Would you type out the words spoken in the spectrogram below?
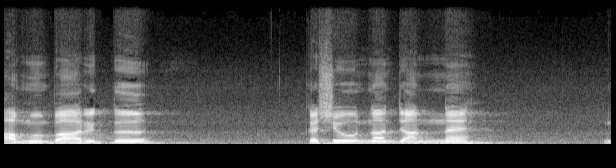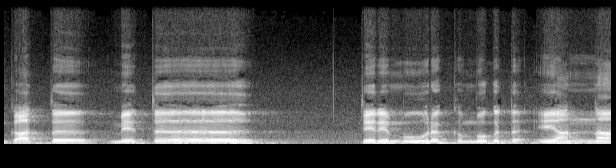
ਹਮ ਬਾਰਕ ਕਸ਼ੂ ਨਾ ਜਾਣੈ, ਗਤ ਮਿਤ ਤੇਰੇ ਮੂਰਖ ਮੁਗਦ ਇਆਨਾ।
